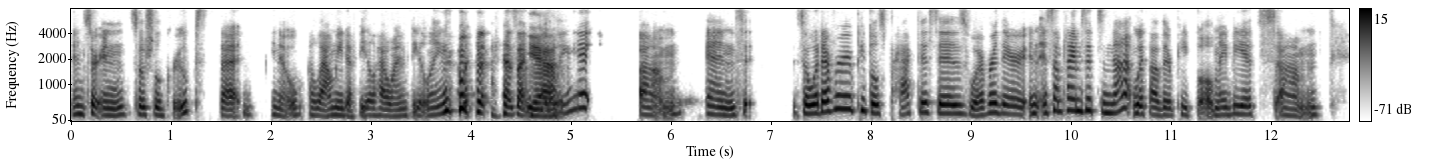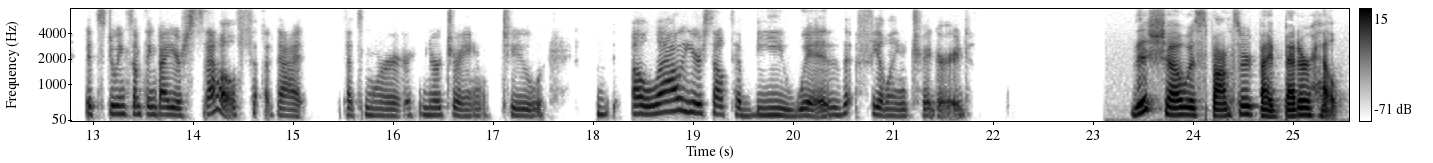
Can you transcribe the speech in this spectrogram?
and certain social groups that you know allow me to feel how i'm feeling as i'm Yeah. feeling it um and so whatever people's practice is whoever they're and, and sometimes it's not with other people maybe it's um it's doing something by yourself that that's more nurturing to allow yourself to be with feeling triggered This show is sponsored by BetterHelp.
